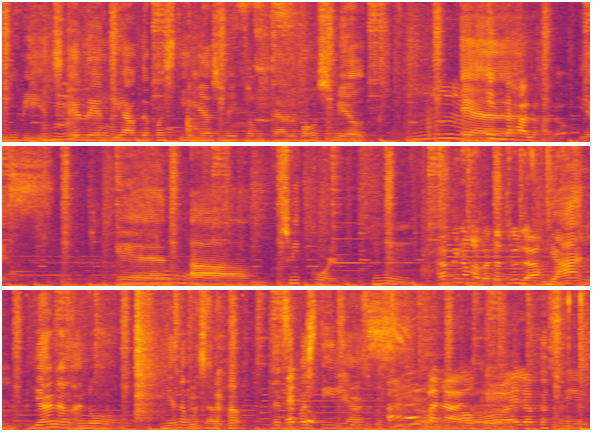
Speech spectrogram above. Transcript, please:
yung beans. And then we have the pastillas made from Carabao's milk. And, In the halo-halo. Yes. And um, sweet corn. Happy na nga ba? Tatlo lang. Yan. Yan ang ano. Yan ang masarap. That's the pastillas. Ay, panalo. Okay. I love pastillas.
